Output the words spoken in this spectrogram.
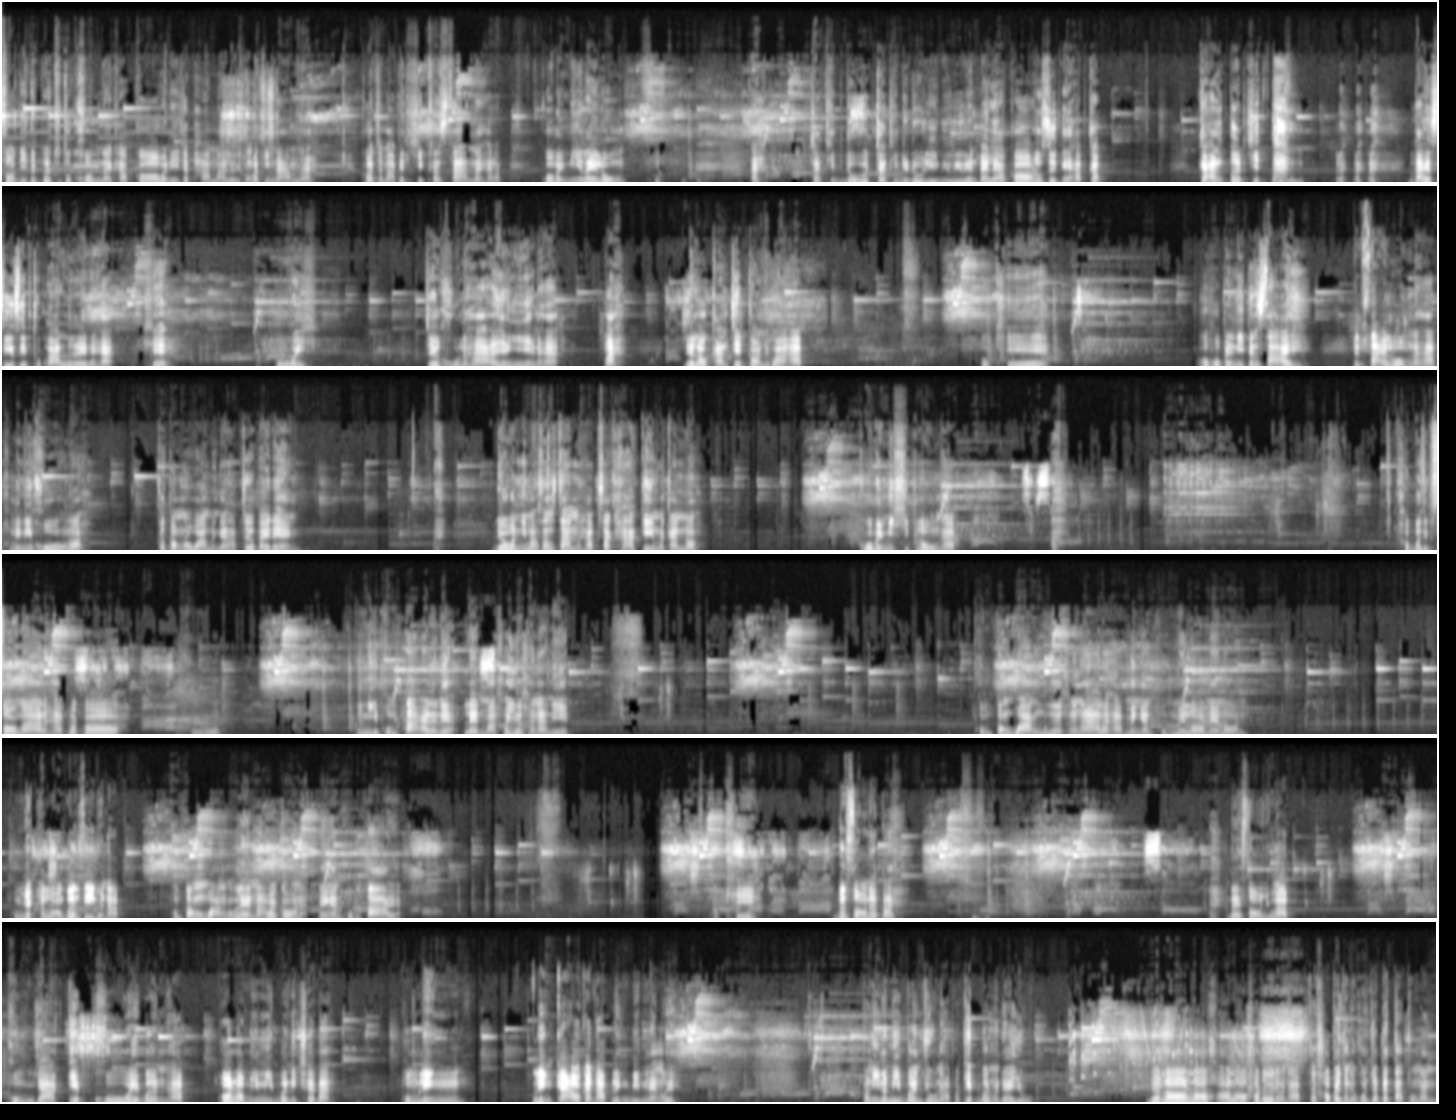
สวัสดีเพื่อนๆทุกๆคนนะครับก็วันนี้จะพามาเลยห้องปาตินัมนะ ก็จะมาเป็นคลิปสั้นๆนะครับ กลัวไม่มีอะไรลงอะจากที่ดูจากที่ดูรีวิวอีเวนต์ไปแล้วก็รู้สึกไงครับกับการเปิดคิดตัน ได้ 40 ทุกอันเลยนะฮะ โอเคอุ้ย เจอคูณ5แล้วอย่างนี้นะฮะ มา เดี๋ยวเรากันเจ็ดก่อนดีกว่าครับ โอเค โอ้โหอันนี้เป็นสายเป็นสายล้มนะครับเขาไม่มีโขงเนาะ ก็ต้องระวังเหมือนกันครับ เจอป้ายแดง เดี๋ยววันนี้มาสั้นๆนะครับ สักห้าเกมแล้วกันเนาะกลัวไม่มีคลิปลงครับเขาเบอร์สิบสองมานะครับ แล้วก็โหอย่างนี้ผมตายแล้วเนี่ยแลนด์มาร์คเขาเยอะขนาดนี้ ผมต้องวางเมืองข้างหน้าแล้วครับ ไม่งั้นผมไม่รอดแน่นอน ผมอยากจะลองเบิ้ลสี่ก่อนครับ ผมต้องวางแลนด์มาไว้ก่อนอะไม่งั้นผมตายอะโอเค เบิ้ลสองได้ปะได้สองอยู่ครับ ผมอยากเก็บคู่ไวเบิ้ลครับ เพราะเรามีมีเบิ้ลอีกใช่ปะผมเล็งเล็งเก้ากันครับ เล็งบินแม่งเลย ตอนนี้เรามีเบิ้ลอยู่นะครับเราเก็บเบิ้ลมาได้อยู่ เดี๋ยวรอรอรอเขาเดินก่อนครับ ถ้าเขาไปตรงไหนผมจะไปตัดตรงนั้น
